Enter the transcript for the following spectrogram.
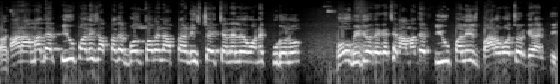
আচ্ছা। আর আমাদের পিউ পালিশ আপনাদের বলতে হবে না আপনার নিশ্চয়ই চ্যানেলেও অনেক পুরনো। বহু ভিডিও দেখেছেন আমাদের পিউ পালিশ বারো বছর গ্যারান্টি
